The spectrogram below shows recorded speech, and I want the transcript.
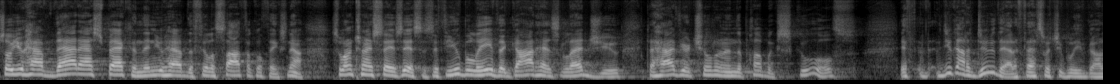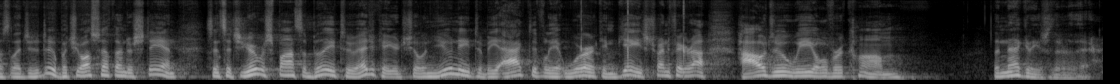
So you have that aspect, and then you have the philosophical things. Now, so what I'm trying to say is this: is if you believe that God has led you to have your children in the public schools, if you got to do that if that's what you believe God has led you to do. But you also have to understand, since it's your responsibility to educate your children, you need to be actively at work, engaged, trying to figure out how do we overcome the negatives that are there.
